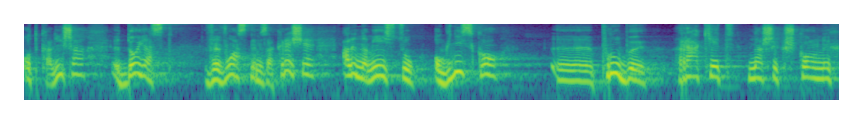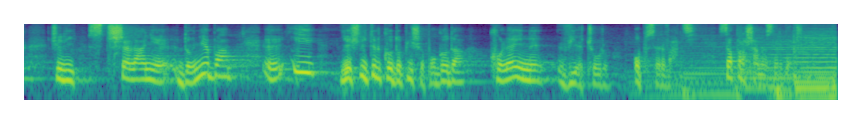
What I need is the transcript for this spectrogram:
od Kalisza, dojazd we własnym zakresie, ale na miejscu ognisko, e, próby rakiet naszych szkolnych, czyli strzelanie do nieba e, i, jeśli tylko dopisze pogoda, kolejny wieczór obserwacji. Zapraszamy serdecznie.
